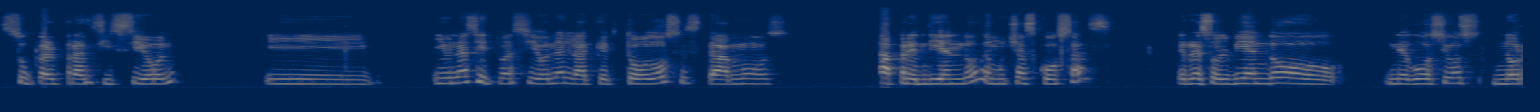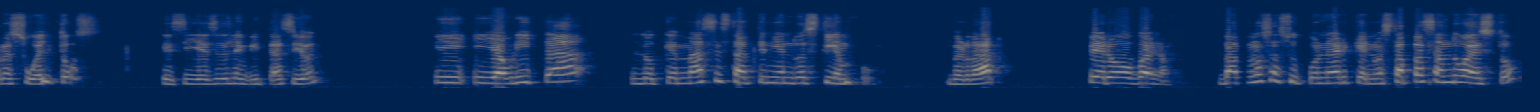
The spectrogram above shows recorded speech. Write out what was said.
super transición y y una situación en la que todos estamos aprendiendo de muchas cosas y resolviendo negocios no resueltos, que sí, esa es la invitación. Y, y ahorita lo que más está teniendo es tiempo, ¿verdad? Pero bueno, vamos a suponer que no está pasando esto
